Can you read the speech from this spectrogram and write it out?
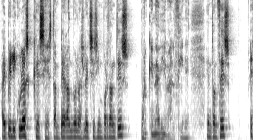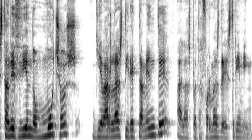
hay películas que se están pegando unas leches importantes porque nadie va al cine. Entonces están decidiendo muchos llevarlas directamente a las plataformas de streaming.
